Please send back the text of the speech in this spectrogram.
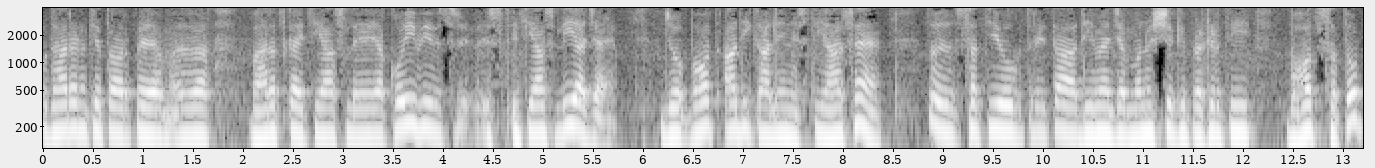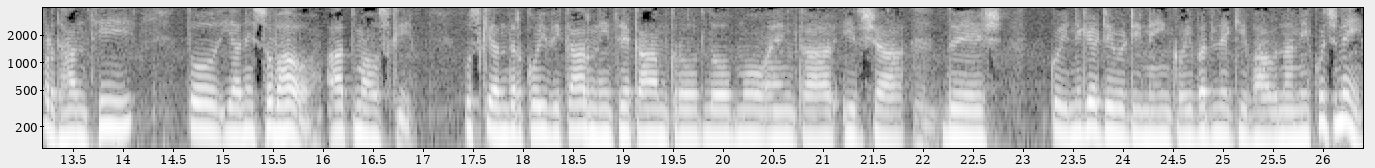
उदाहरण के तौर पे हमारा भारत का इतिहास ले या कोई भी इतिहास लिया जाए, जो बहुत आदिकालीन इतिहास हैं तो सतयुग, त्रेता आदि में जब मनुष्य की प्रकृति बहुत सतो प्रधान थी तो यानी स्वभाव, आत्मा उसकी उसके अंदर कोई विकार नहीं थे काम क्रोध लोभ मोह अहंकार ईर्षा हम्म। द्वेष कोई निगेटिविटी नहीं कोई बदले की भावना नहीं कुछ नहीं।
